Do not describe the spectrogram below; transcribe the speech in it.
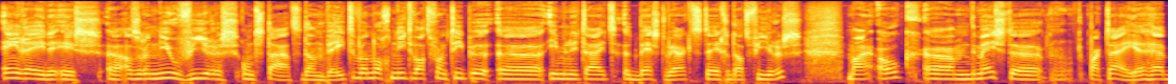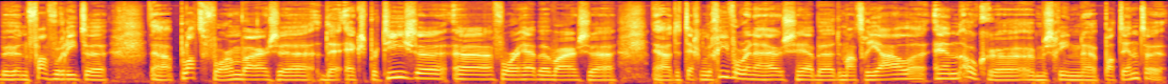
Eén reden is als er een nieuw nieuw virus ontstaat, dan weten we nog niet wat voor een type uh, immuniteit het best werkt tegen dat virus. Maar ook um, de meeste partijen hebben hun favoriete uh, platform waar ze de expertise uh, voor hebben, waar ze de technologie voor in huis hebben, de materialen en ook misschien patenten.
